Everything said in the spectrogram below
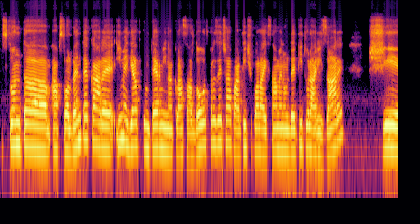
Sunt uh, absolvente care, imediat cum termină clasa 12, participă la examenul de titularizare și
